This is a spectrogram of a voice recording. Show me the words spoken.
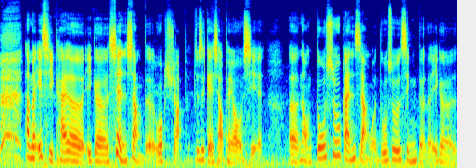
他们一起开了一个线上的 workshop，就是给小朋友写。呃，那种读书感想我、读书心得的一个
